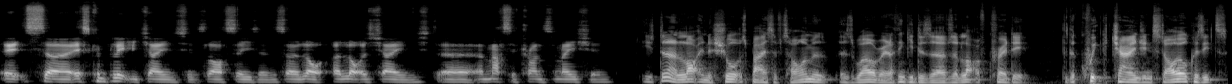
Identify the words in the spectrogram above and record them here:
it's uh, it's completely changed since last season. So a lot a lot has changed. Uh, a massive transformation. He's done a lot in a short space of time as well. Really, I think he deserves a lot of credit for the quick change in style because it's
